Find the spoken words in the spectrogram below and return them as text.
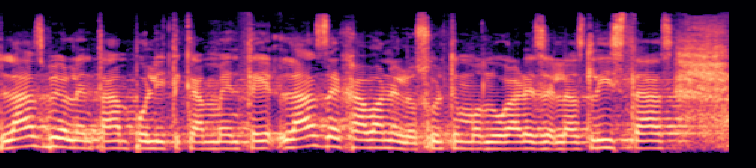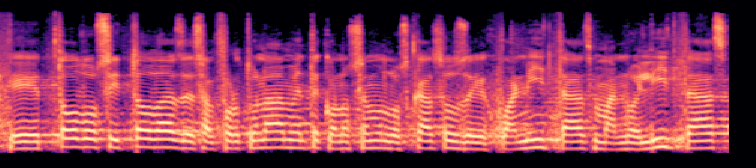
las violentaban políticamente, las dejaban en los últimos lugares de las listas. Eh, todos y todas, desafortunadamente, conocemos los casos de Juanitas, Manuelitas,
